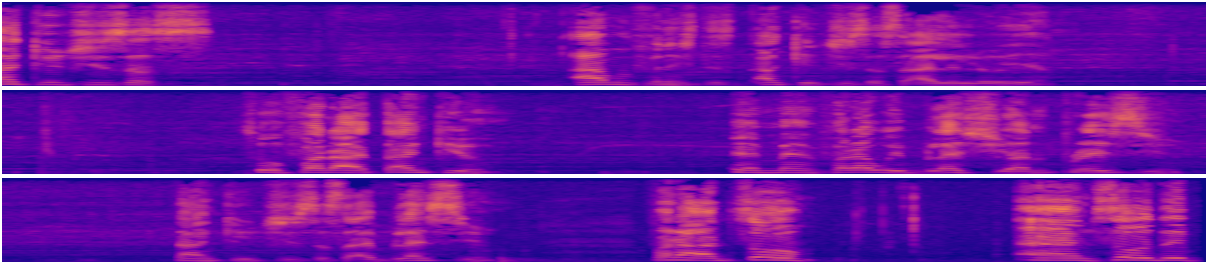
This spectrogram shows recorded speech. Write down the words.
Thank you, Jesus. I haven't finished this. Thank you, Jesus. Hallelujah. So, Father, I thank you. Amen. Father, we bless you and praise you. Thank you, Jesus. I bless you. Father, so um, so the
